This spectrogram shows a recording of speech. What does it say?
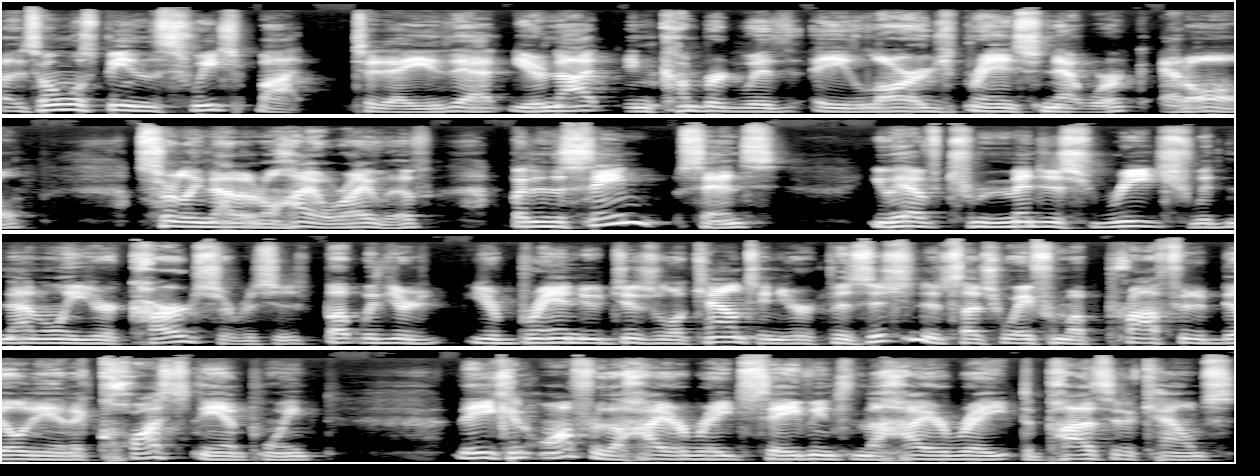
as almost being the sweet spot today, that you're not encumbered with a large branch network at all, certainly not in Ohio where I live. But in the same sense, you have tremendous reach with not only your card services, but with your, your brand new digital accounts and you're positioned in such a way from a profitability and a cost standpoint that you can offer the higher rate savings and the higher rate deposit accounts,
